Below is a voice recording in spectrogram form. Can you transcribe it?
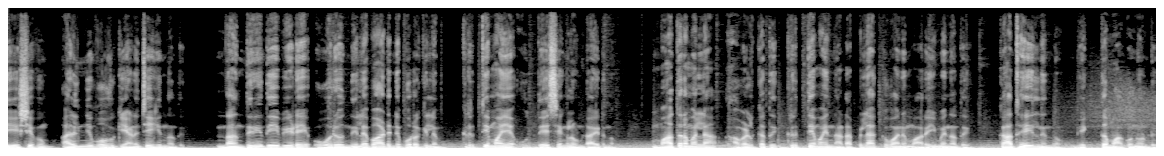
ദേഷ്യവും അലിഞ്ഞു പോവുകയാണ് ചെയ്യുന്നത്. നന്ദിനി ദേവിയുടെ ഓരോ നിലപാടിന് പുറകിലും കൃത്യമായ ഉദ്ദേശങ്ങളുണ്ടായിരുന്നു മാത്രമല്ല അവൾക്കത് കൃത്യമായി നടപ്പിലാക്കുവാനും അറിയുമെന്നത് കഥയിൽ നിന്നും വ്യക്തമാകുന്നുണ്ട്.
